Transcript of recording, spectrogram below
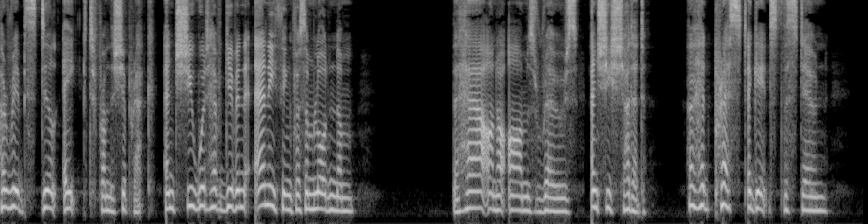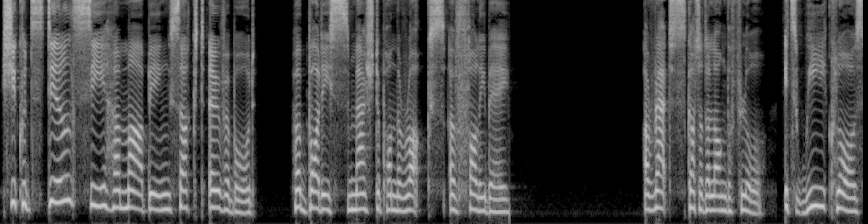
Her ribs still ached from the shipwreck, and she would have given anything for some laudanum. The hair on her arms rose, and she shuddered, her head pressed against the stone. She could still see her ma being sucked overboard, her body smashed upon the rocks of Folly Bay. A rat scuttled along the floor, its wee claws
